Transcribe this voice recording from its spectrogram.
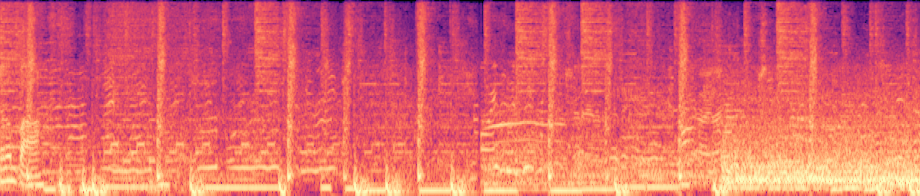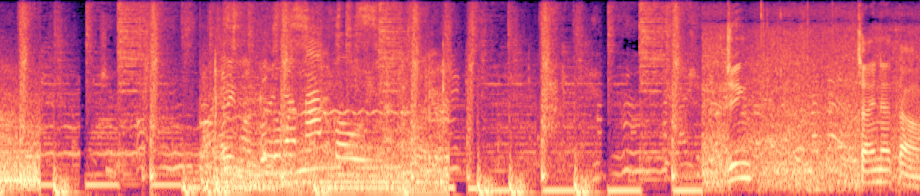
Meron pa? Jing, Chinatown.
